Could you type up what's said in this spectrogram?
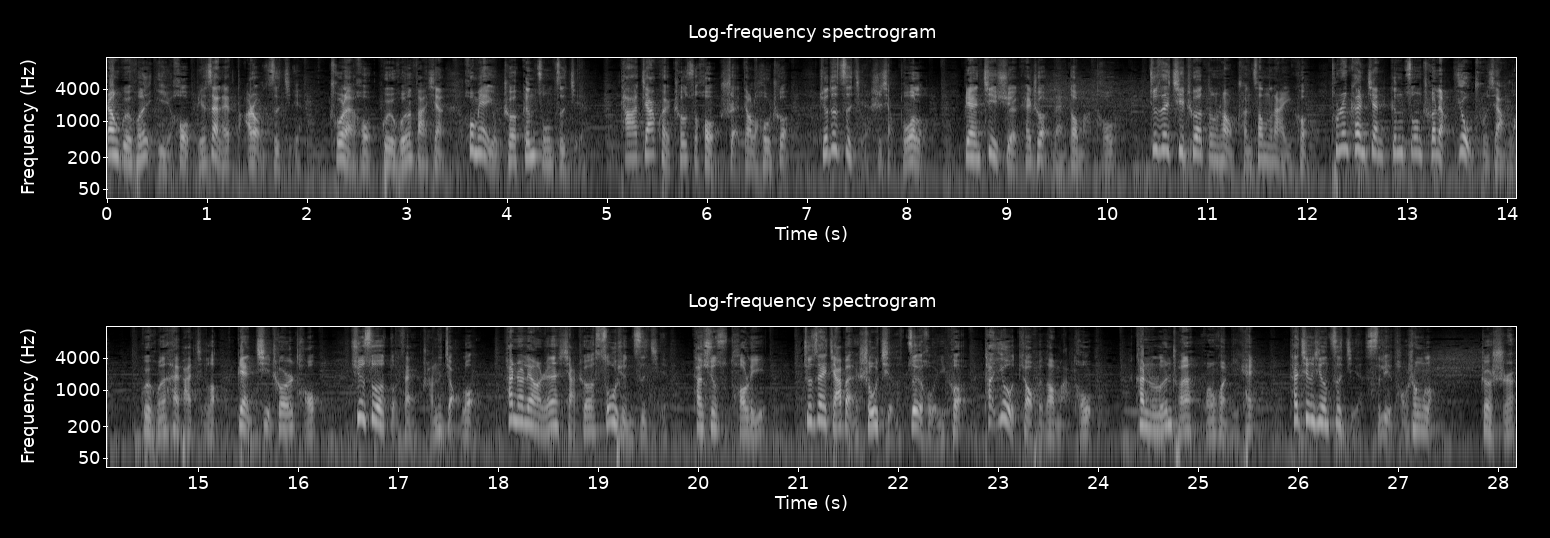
让鬼魂以后别再来打扰自己。出来后，鬼魂发现后面有车跟踪自己，他加快车速后甩掉了后车，觉得自己是想多了，便继续开车来到码头。就在汽车登上船舱的那一刻，突然看见跟踪车辆又出现了，鬼魂害怕极了，便弃车而逃，迅速躲在船的角落，看着两人下车搜寻自己，他迅速逃离。就在甲板收起的最后一刻，他又跳回到码头，看着轮船缓缓离开，他庆幸自己死里逃生了。这时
